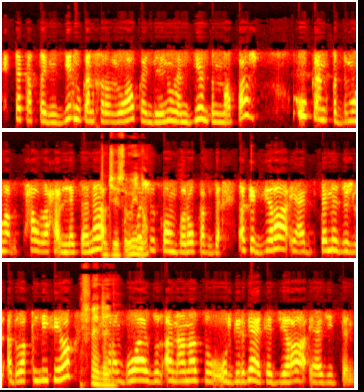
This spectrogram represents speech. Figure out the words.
حتى كطيب مزيان وكنخرجوها وكندهنوها مزيان بال nappage وكنقدموها بالصحة والراحة زوينه واش الكومبروكا بزاف كتجي رائعة بتمازج الأذواق اللي فيها. الفرمبواز والأناناس والكركاع كتجي رائعة جدا.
